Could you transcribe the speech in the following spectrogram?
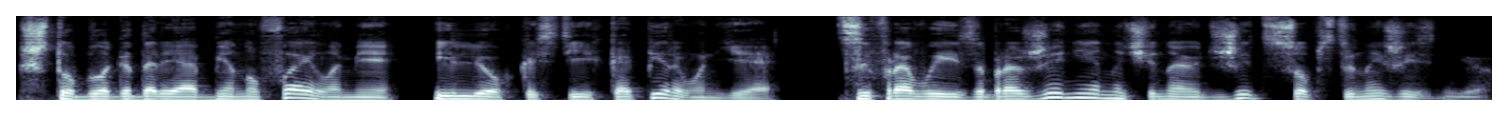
что благодаря обмену файлами и легкости их копирования цифровые изображения начинают жить собственной жизнью.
